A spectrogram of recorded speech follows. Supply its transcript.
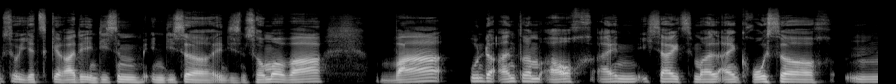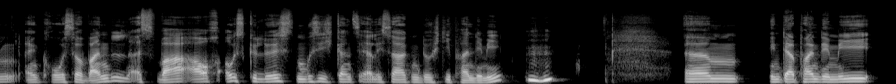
so jetzt gerade in diesem, in dieser, in diesem Sommer war, war unter anderem auch ein, ich sage jetzt mal, ein großer, hm, ein großer Wandel. Es war auch ausgelöst, muss ich ganz ehrlich sagen, durch die Pandemie. Mhm. Ähm, in der Pandemie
